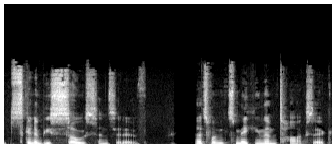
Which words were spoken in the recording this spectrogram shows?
it's going to be so sensitive that's what's making them toxic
